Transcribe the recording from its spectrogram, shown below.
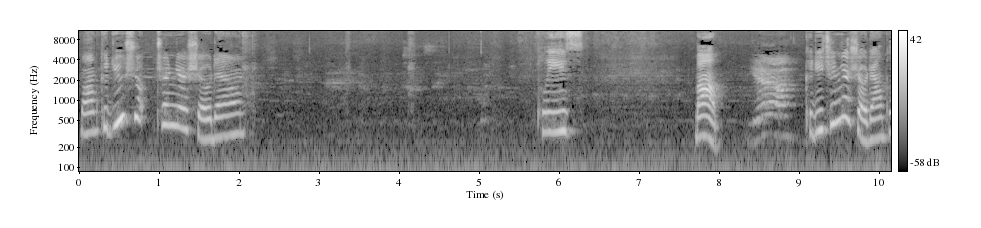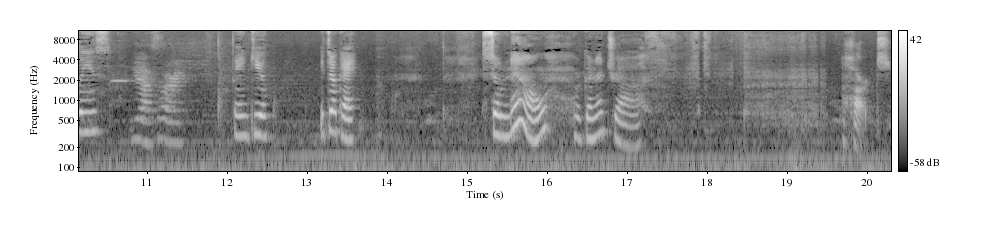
Mom, could you turn your show down? Please? Mom. Yeah. Could you turn your show down, please? Yeah, sorry. Thank you. It's okay. So now we're going to draw a heart.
